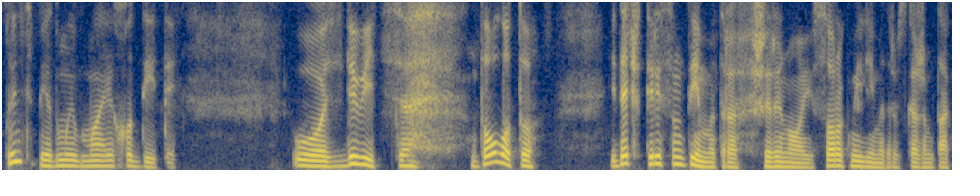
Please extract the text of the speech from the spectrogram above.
В принципі, я думаю, має ходити. Ось, дивіться, долото йде 4 см шириною, 40 мм, скажімо так.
